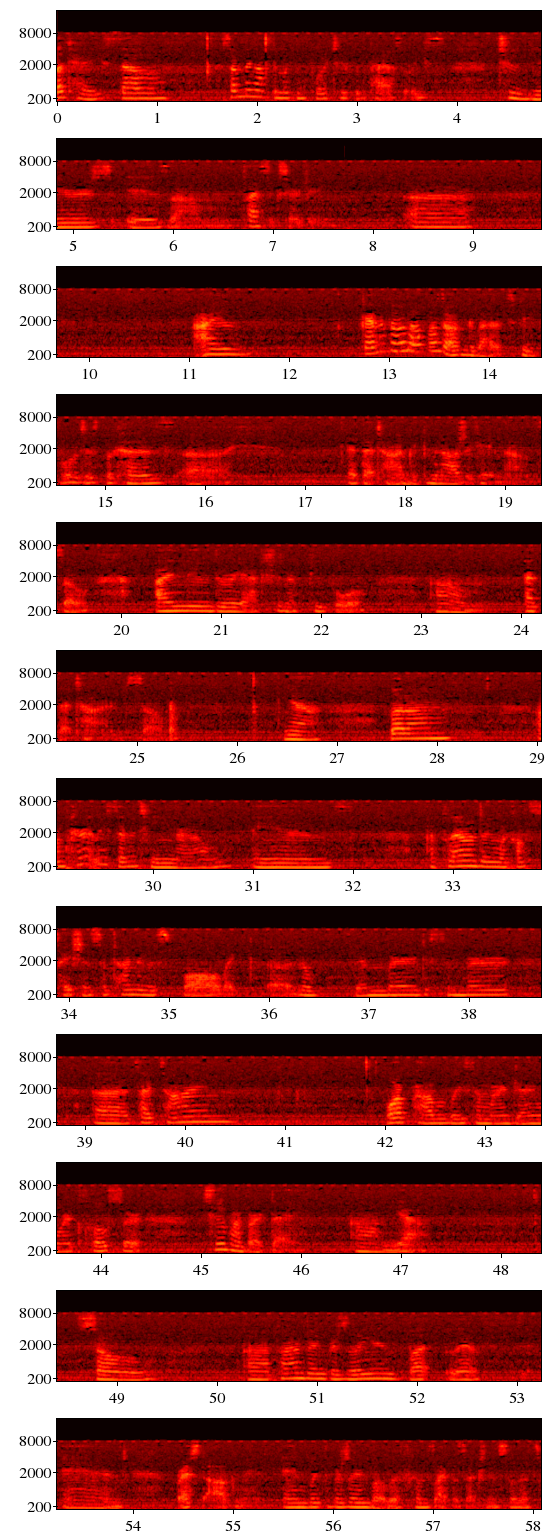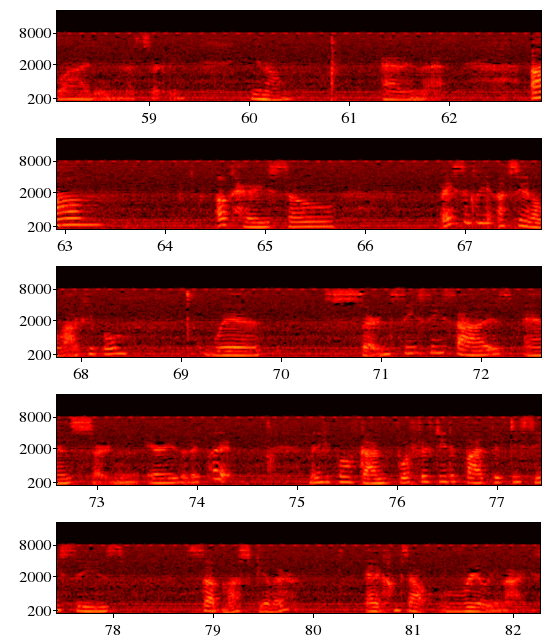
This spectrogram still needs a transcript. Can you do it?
Okay, so something I've been looking forward to for the past at least two years is um, plastic surgery. Uh, I kind of felt awful talking about it to people just because uh, at that time Nicki Minaj came out, so I knew the reaction of people um, at that time. So yeah, but um, I'm currently 17 now, and I plan on doing my consultation sometime in this fall, like uh, November, December uh, type time, or probably somewhere in January, closer to my birthday. Um, yeah. So, uh, I plan on doing Brazilian butt lift and breast augment. And with the Brazilian butt lift comes liposuction, so that's why I didn't necessarily, you know, add in that. Um, okay, so basically, I've seen a lot of people with certain CC size and certain areas that they put it. Many people have gotten 450 to 550 cc's submuscular, and it comes out really nice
